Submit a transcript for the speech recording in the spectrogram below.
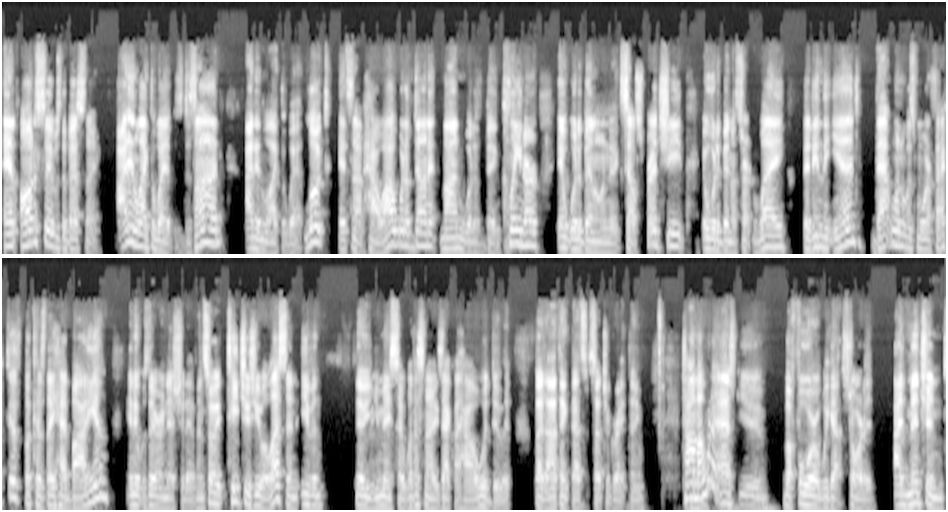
And honestly, it was the best thing. I didn't like the way it was designed. I didn't like the way it looked. It's not how I would have done it. Mine would have been cleaner. It would have been on an Excel spreadsheet. It would have been a certain way. But in the end, that one was more effective because they had buy-in and it was their initiative. And so it teaches you a lesson, even though you may say, well, that's not exactly how I would do it. But I think that's such a great thing. Tom, I want to ask you before we got started, I'd mentioned,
